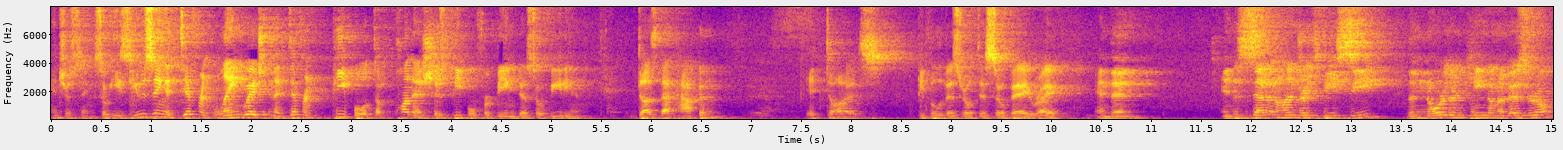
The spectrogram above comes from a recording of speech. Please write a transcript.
Interesting. So he's using a different language and a different people to punish his people for being disobedient. Does that happen? It does. People of Israel disobey, right? And then in the 700s BC, the northern kingdom of Israel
